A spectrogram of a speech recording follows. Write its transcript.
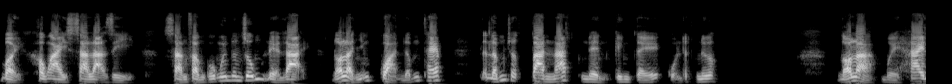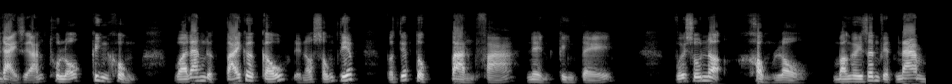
Bởi không ai xa lạ gì, sản phẩm của Nguyễn Tân Dũng để lại đó là những quả đấm thép đã đấm cho tan nát nền kinh tế của đất nước. Đó là 12 đại dự án thua lỗ kinh khủng và đang được tái cơ cấu để nó sống tiếp và tiếp tục tàn phá nền kinh tế với số nợ khổng lồ mà người dân Việt Nam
